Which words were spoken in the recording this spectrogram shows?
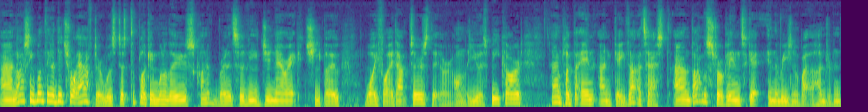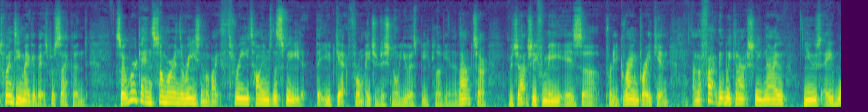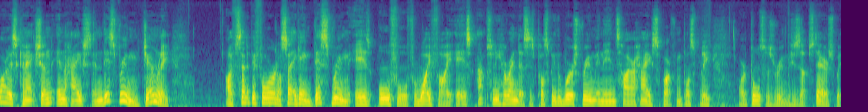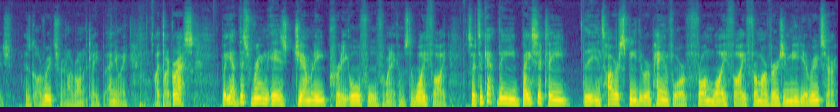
And actually, one thing I did try after was just to plug in one of those kind of relatively generic, cheapo Wi-Fi adapters that are on the USB card and plugged that in and gave that a test. And that was struggling to get in the region of about 120 megabits per second. So we're getting somewhere in the region of about three times the speed that you'd get from a traditional USB plug-in adapter, which actually for me is uh, pretty groundbreaking. And the fact that we can actually now use a wireless connection in the house, in this room generally, I've said it before and I'll say it again, this room is awful for Wi-Fi. It is absolutely horrendous. It's possibly the worst room in the entire house, apart from possibly our daughter's room, which is upstairs, which has got a router in, ironically. But anyway, I digress. But yeah, this room is generally pretty awful for when it comes to Wi-Fi. So to get the basically the entire speed that we're paying for from Wi-Fi from our Virgin Media router,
